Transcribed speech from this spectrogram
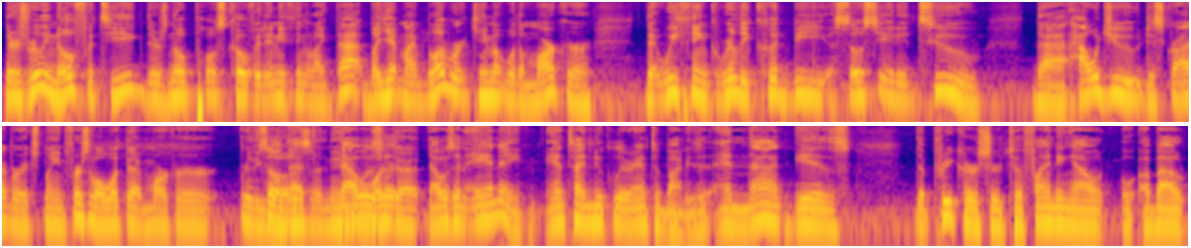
there's really no fatigue, there's no post COVID anything like that, but yet my blood work came up with a marker that we think really could be associated to that. How would you describe or explain, first of all, what that marker really So was, and then that was what a, that, that was an ANA, anti-nuclear antibodies, and that is the precursor to finding out about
